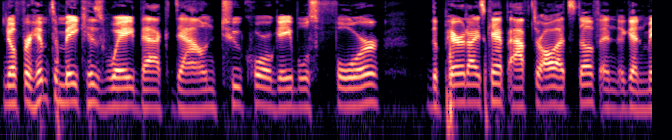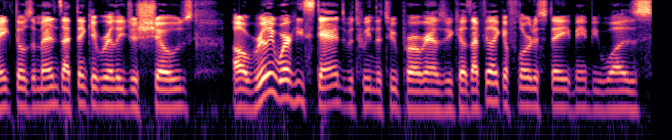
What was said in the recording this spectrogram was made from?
you know for him to make his way back down to Coral Gables for the Paradise Camp after all that stuff and again make those amends, I think it really just shows uh, really where he stands between the two programs because I feel like if Florida State maybe was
